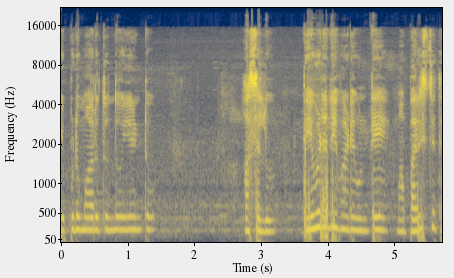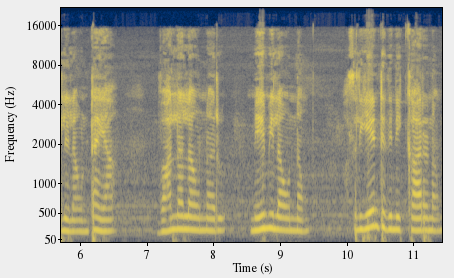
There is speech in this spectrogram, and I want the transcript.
ఎప్పుడు మారుతుందో ఏంటో? అసలు దేవుడనేవాడే ఉంటే మా పరిస్థితులు ఇలా ఉంటాయా? వాళ్ళు అలా ఉన్నారు మేము ఇలా ఉన్నాం. అసలు ఏంటి దీనికి కారణం?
